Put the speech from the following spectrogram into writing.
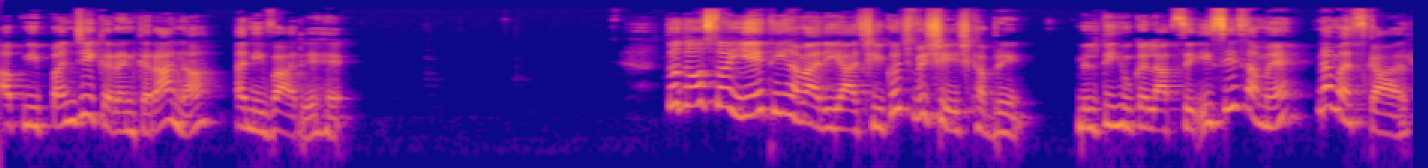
अपनी पंजीकरण कराना अनिवार्य है। तो दोस्तों, ये थी हमारी आज की कुछ विशेष खबरें। मिलती हूँ कल आपसे इसी समय। नमस्कार।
